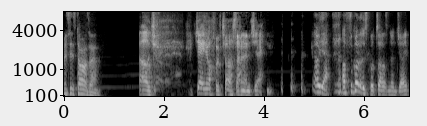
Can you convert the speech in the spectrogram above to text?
Mrs. Tarzan. oh, Jane off of Tarzan and Jane. Oh, yeah, I forgot it was called Tarzan and Jane.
